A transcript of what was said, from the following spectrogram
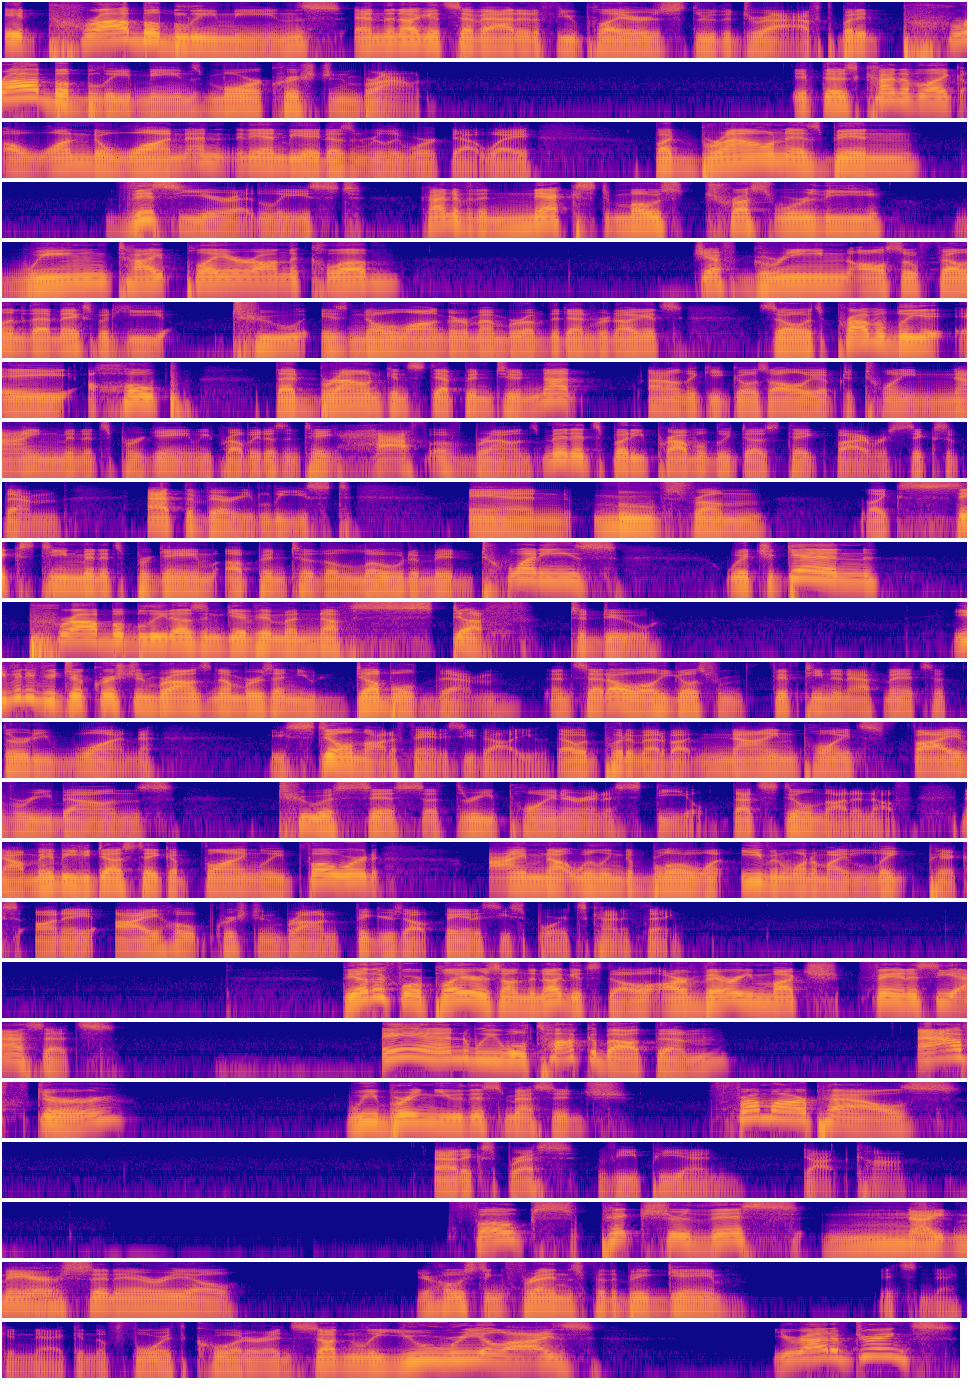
It probably means, and the Nuggets have added a few players through the draft, but it probably means more Christian Braun. If there's kind of like a one to one, and the NBA doesn't really work that way, but Braun has been, this year at least, kind of the next most trustworthy wing type player on the club Jeff Green also fell into that mix, but he too is no longer a member of the Denver Nuggets. So it's probably a, a hope that Braun can step into not I don't think he goes all the way up to 29 minutes per game. He probably doesn't take half of Brown's minutes, but he probably does take 5 or 6 of them at the very least and moves from like 16 minutes per game up into the low to mid 20s, which again probably doesn't give him enough stuff to do even if you took Christian Braun's numbers and you doubled them and said, oh, well, he goes from 15 and a half minutes to 31, he's still not a fantasy value. That would put him at about nine points, five rebounds, two assists, a three pointer, and a steal. That's still not enough. Now, maybe he does take a flying leap forward. I'm not willing to blow one, even one of my late picks on a I hope Christian Braun figures out fantasy sports kind of thing. The other four players on the Nuggets, though, are very much fantasy assets. And we will talk about them after we bring you this message from our pals at expressvpn.com. Folks, picture this nightmare scenario. You're hosting friends for the big game. It's neck and neck in the fourth quarter, and suddenly you realize you're out of drinks.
